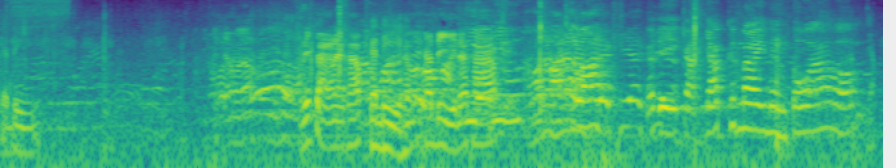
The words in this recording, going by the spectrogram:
กระดีอั นนี้จากอะไรครับ กระดีครับ กระดี่นะครับ กระดีกัดยับขึ้นมาอีกหนึ่งตัวครับผม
